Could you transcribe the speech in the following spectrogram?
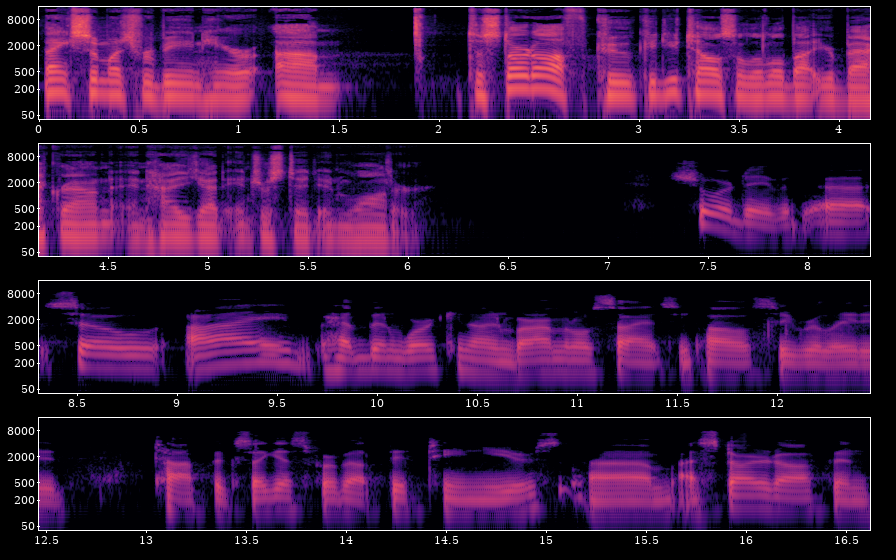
Thanks so much for being here. Um, to start off, Ku, could you tell us a little about your background and how you got interested in water? Sure, David. Uh, so I have been working on environmental science and policy related topics, I guess, for about 15 years. Um, I started off in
